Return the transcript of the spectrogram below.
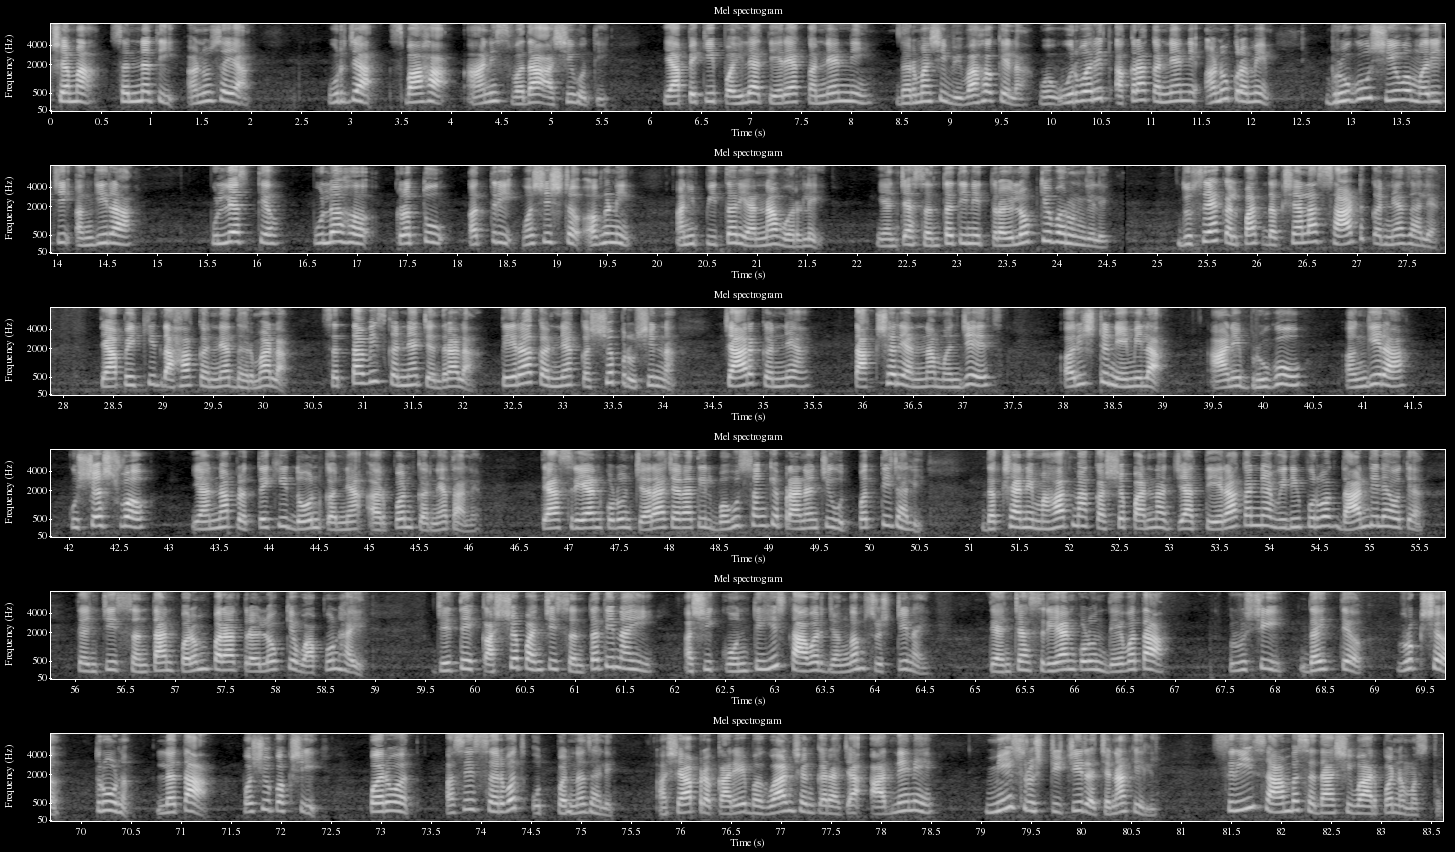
क्षमा सन्नती अनुसया ऊर्जा स्वाहा आणि स्वदा अशी होती. यापैकी पहिल्या तेऱ्या कन्यांनी धर्माशी विवाह केला व उर्वरित अकरा कन्यांनी अनुक्रमे भृगु शिव मरीची अंगिरा पुल्यस्थ्य पुलह क्रतू अत्री वशिष्ठ अग्नी आणि पितर यांना वरले. यांच्या संततीने त्रैलोक्य भरून गेले. दुसऱ्या कल्पात दक्षाला साठ कन्या झाल्या. त्यापैकी दहा कन्या धर्माला सत्तावीस कन्या चंद्राला तेरा कन्या कश्यप ऋषींना चार कन्या ताक्षर यांना म्हणजेच अरिष्ट नेमिला आणि भृगू अंगिरा कुशश्व यांना प्रत्येकी दोन कन्या अर्पण करण्यात आल्या. त्या स्त्रियांकडून चराचरातील बहुसंख्य प्राण्यांची उत्पत्ती झाली. दक्षाने महात्मा कश्यपांना ज्या तेरा कन्या विधीपूर्वक दान दिल्या होत्या त्यांची संतान परंपरा त्रैलोक्य वापून आहे. जेथे काश्यपांची संतती नाही अशी कोणतीही स्थावर जंगम सृष्टी नाही. त्यांच्या स्त्रियांकडून देवता ऋषी दैत्य वृक्ष तृण लता पशुपक्षी पर्वत असे सर्वच उत्पन्न झाले. अशा प्रकारे भगवान शंकराच्या आज्ञेने मी सृष्टीची रचना केली. श्री सांब सदाशिवार्पणमस्तू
